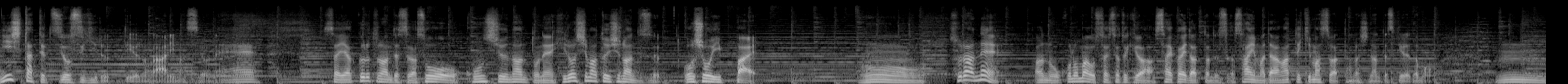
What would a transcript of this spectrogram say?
にしたって強すぎるっていうのがありますよね。さあヤクルトなんですがそう今週なんとね広島と一緒なんです。5勝1敗。うん。それはねあのこの前お伝えした時は最下位だったんですが3位まで上がってきますわって話なんですけれども。うん。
